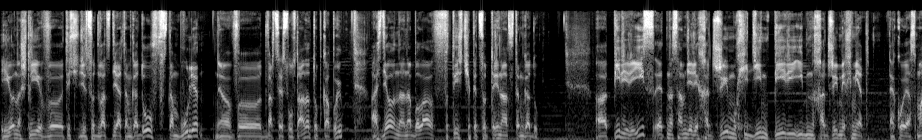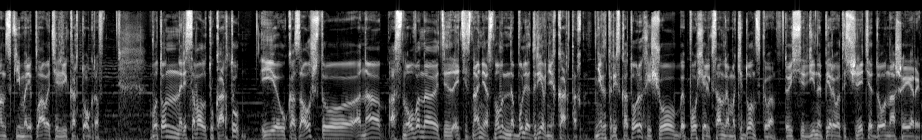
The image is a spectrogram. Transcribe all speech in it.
Ее нашли в 1929 году в Стамбуле, э, в дворце султана Топкапы, а сделана она была в 1513 году. А, Пири Реис – это на самом деле Хаджи Мухиддин Пири ибн Хаджи Мехмед, такой османский мореплаватель и картограф. Вот он нарисовал эту карту и указал, что она основана, эти, эти знания основаны на более древних картах, некоторые из которых еще эпохи Александра Македонского, то есть середина первого тысячелетия до нашей эры.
